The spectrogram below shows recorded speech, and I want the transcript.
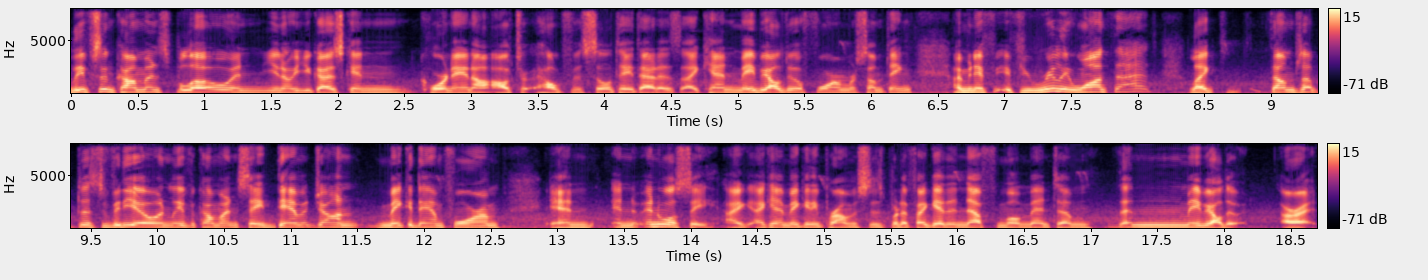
leave some comments below, and you know, you guys can coordinate. I'll, I'll help facilitate that as I can. Maybe I'll do a forum or something. I mean, if if you really want that, like thumbs up this video and leave a comment and say, damn it, John, make a damn forum and, and, and we'll see. I, I can't make any promises, but if I get enough momentum, then maybe I'll do it. All right.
